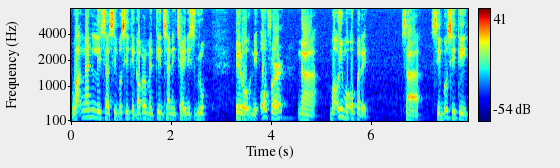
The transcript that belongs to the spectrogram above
Wa nga nila sa Cebu City Government kinsa ning Chinese group pero ni offer nga maoy mo operate sa Cebu City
